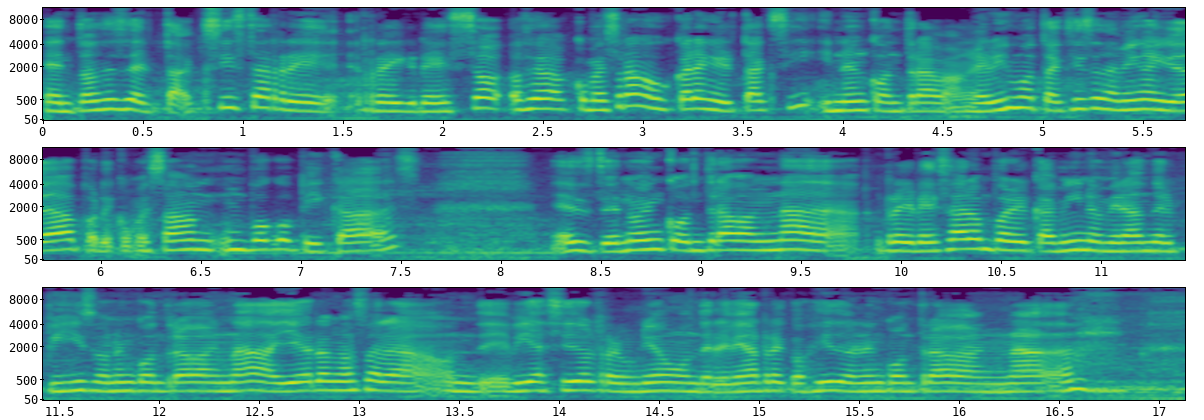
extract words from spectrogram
Entonces el taxista regresó, o sea, comenzaron a buscar en el taxi y no encontraban. El mismo taxista también ayudaba porque como estaban un poco picadas, este, no encontraban nada. Regresaron por el camino mirando el piso, no encontraban nada. Llegaron hasta la, donde había sido la reunión, donde le habían recogido, no encontraban nada.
